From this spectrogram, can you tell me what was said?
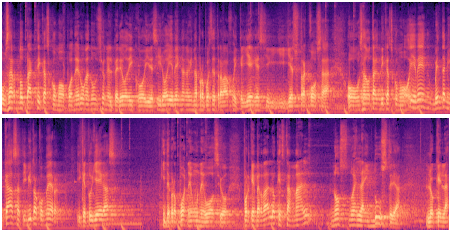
usando tácticas como poner un anuncio en el periódico y decir, oye, vengan, hay una propuesta de trabajo y que llegues y, es otra cosa. O usando tácticas como, oye, ven, vente a mi casa, te invito a comer y que tú llegas y te proponen un negocio. Porque en verdad lo que está mal no, no es la industria. Lo que la,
